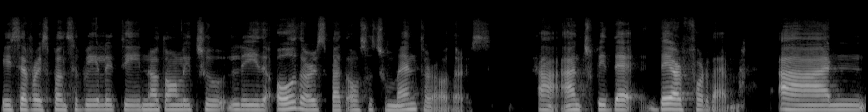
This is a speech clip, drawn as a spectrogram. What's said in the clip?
is a responsibility not only to lead others, but also to mentor others uh, and to be de- there for them. And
